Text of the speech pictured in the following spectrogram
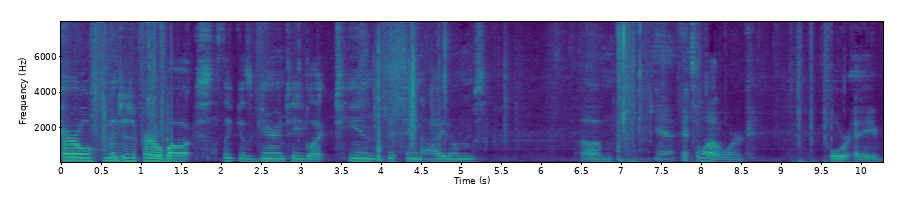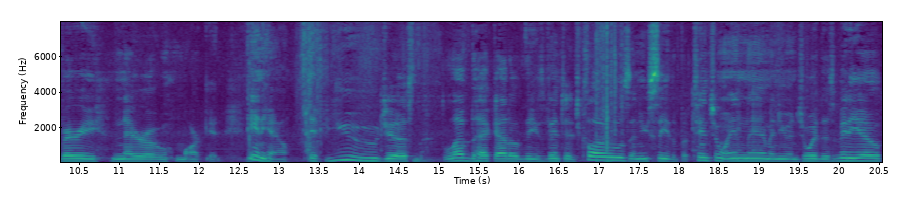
apparel, vintage apparel box. I think is guaranteed like 10 to 15 items. Um, yeah, it's a lot of work for a very narrow market. Anyhow, if you just love the heck out of these vintage clothes and you see the potential in them and you enjoyed this video,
